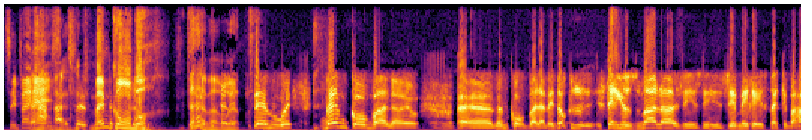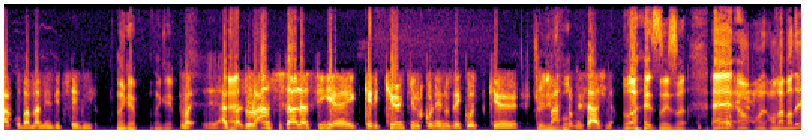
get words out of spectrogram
C'est pareil. Même combat. Même, oui, même combat, là. euh, euh, même combat, là. Mais donc, je- sérieusement, là, j'ai- j'ai- j'aimerais ça que Barack Obama m'invite chez lui. OK, OK. Ouais. En tout cas, je lance ça, là, si euh, quelqu'un qui le connaît nous écoute, que, qu'il passe pas. ce message, là. Ouais, c'est ça. Euh, on, on va aborder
